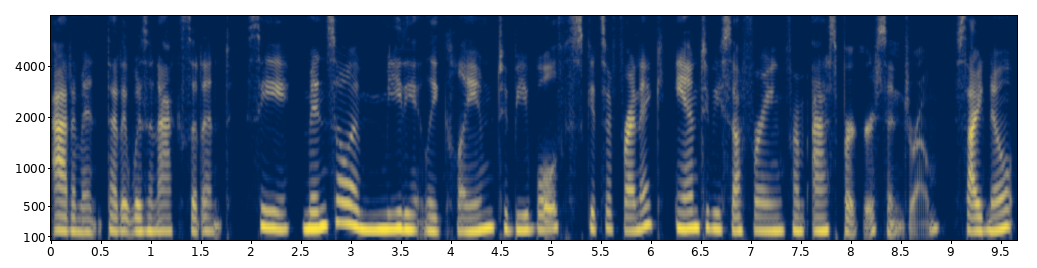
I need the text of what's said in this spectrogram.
adamant that it was an accident. See, Minso immediately claimed to be both schizophrenic and to be suffering from Asperger's syndrome. Side note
